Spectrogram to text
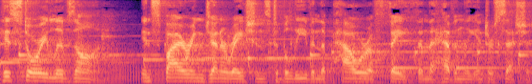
His story lives on, inspiring generations to believe in the power of faith and the heavenly intercession.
